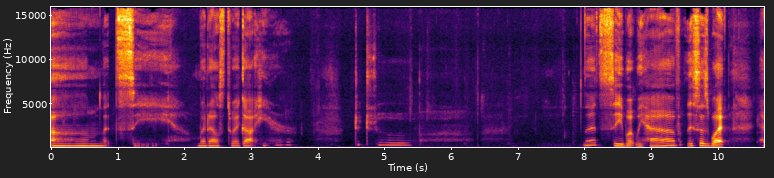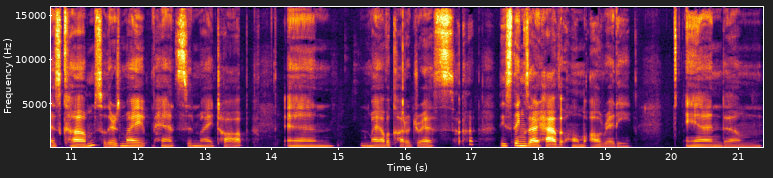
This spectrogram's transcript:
Um, let's see. What else do I got here? Let's see what we have. This is what has come. So there's my pants and my top and my avocado dress. These things I have at home already. And um,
